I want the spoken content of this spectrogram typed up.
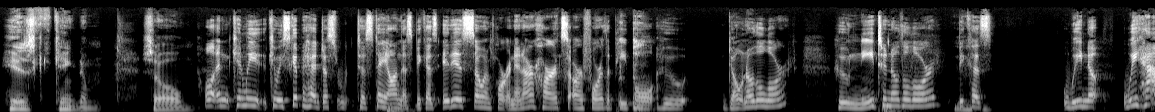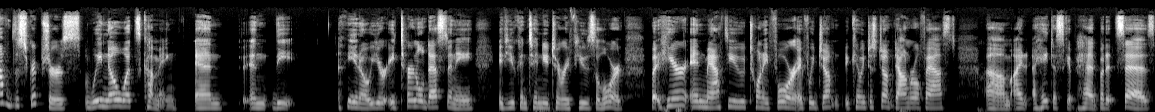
his kingdom. So Well, and can we can we skip ahead just to stay on this because it is so important, and our hearts are for the people who don't know the Lord, who need to know the Lord, because we know we have the scriptures, we know what's coming, and and the you know your eternal destiny if you continue to refuse the Lord. But here in Matthew 24, if we jump, can we just jump down real fast? Um, I, I hate to skip ahead, but it says.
